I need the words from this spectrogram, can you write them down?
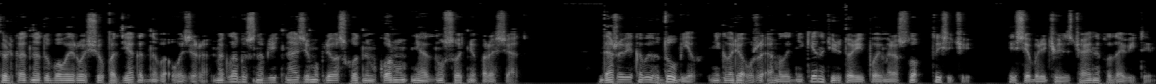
Только одна дубовая роща у подъягодного озера могла бы снабдить на зиму превосходным кормом не одну сотню поросят. Даже вековых дубьев, не говоря уже о молодняке, на территории поймы росло тысячи, и все были чрезвычайно плодовитые.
